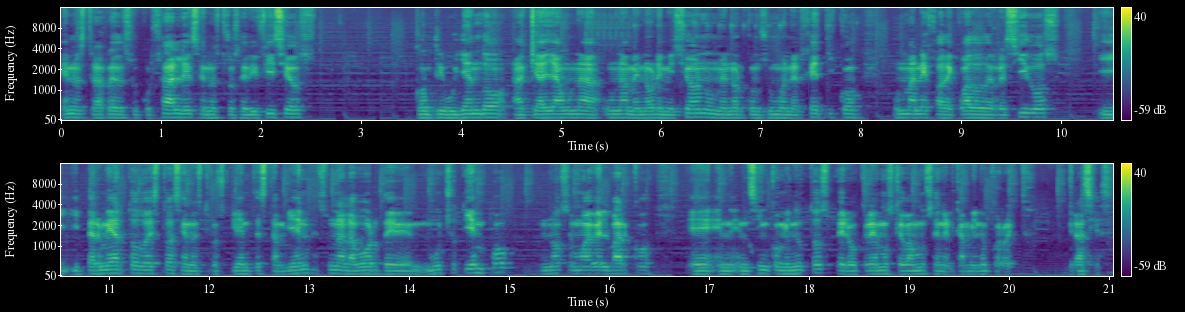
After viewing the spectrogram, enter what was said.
en nuestras redes sucursales, en nuestros edificios, contribuyendo a que haya una, una menor emisión, un menor consumo energético, un manejo adecuado de residuos y, permear todo esto hacia nuestros clientes también. Es una labor de mucho tiempo, no se mueve el barco eh, en, en cinco minutos, pero creemos que vamos en el camino correcto. Gracias.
